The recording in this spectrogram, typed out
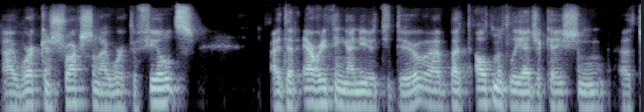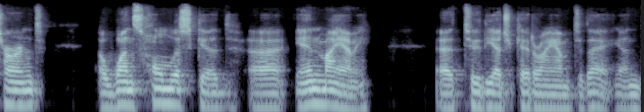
I worked construction, I worked the fields. I did everything I needed to do, uh, but ultimately, education uh, turned a once homeless kid uh, in Miami uh, to the educator I am today. And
